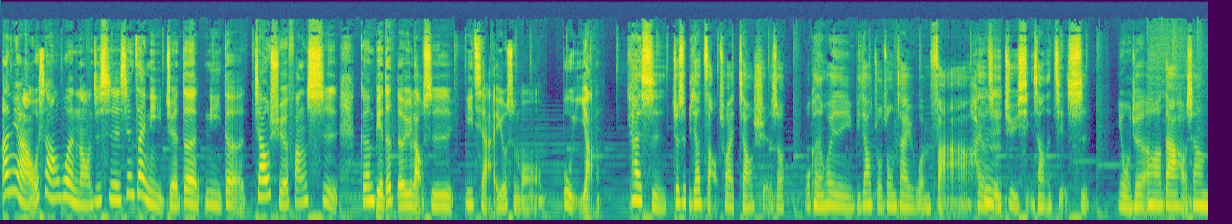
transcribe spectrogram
安雅，我想要问哦，就是现在你觉得你的教学方式跟别的德语老师比起来有什么不一样？一开始就是比较早出来教学的时候，我可能会比较着重在于文法啊，还有这些句型上的解释，嗯，因为我觉得啊，大家好像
